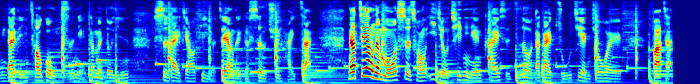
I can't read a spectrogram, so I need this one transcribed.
你看已经超过五十年，根本就已经世代交替了，这样的一个社区还在。那这样的模式从一九七零年开始之后，大概逐渐就会发展。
